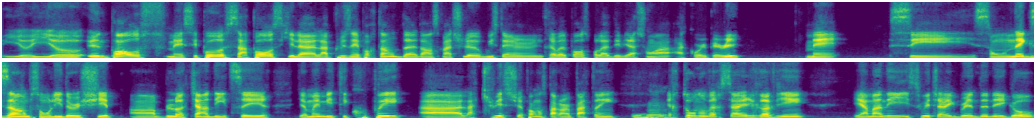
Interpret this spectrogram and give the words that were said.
il y, a une passe, mais c'est pas sa passe qui est la, plus importante dans ce match-là. Oui, c'était une très belle passe pour la déviation à, à Corey Perry, mais c'est son exemple, son leadership en bloquant des tirs. Il a même été coupé à la cuisse, je pense, par un patin. Mm-hmm. Il retourne au vestiaire, il revient. Et à un moment donné, il switch avec Brandon Eagle.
